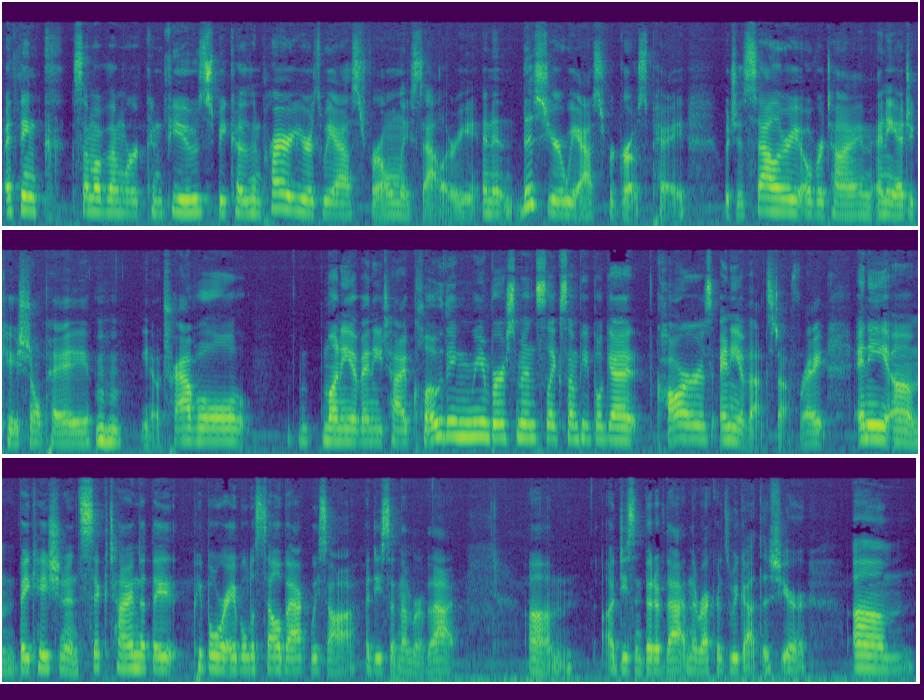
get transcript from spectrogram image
I think some of them were confused because in prior years we asked for only salary, and in this year we asked for gross pay which is salary, overtime, any educational pay, mm-hmm. you know, travel, money of any type, clothing reimbursements like some people get, cars, any of that stuff, right? Any um, vacation and sick time that they people were able to sell back, we saw a decent number of that, um, a decent bit of that in the records we got this year. Um,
